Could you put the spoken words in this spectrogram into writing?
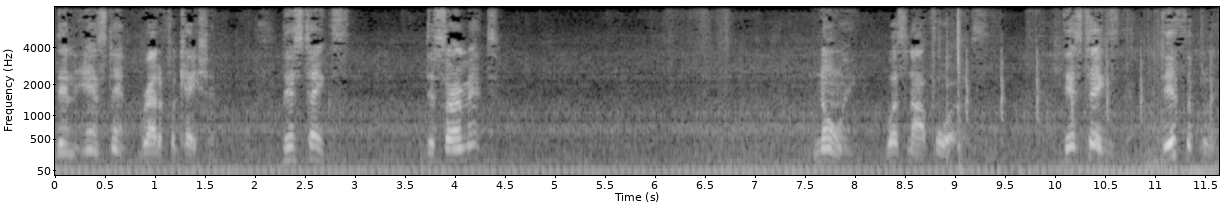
than instant gratification. This takes discernment, knowing what's not for us. This takes discipline,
